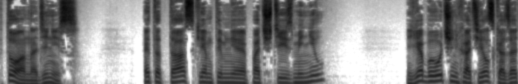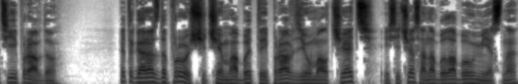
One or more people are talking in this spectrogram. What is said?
«Кто она, Денис? Это та, с кем ты мне почти изменил?» Я бы очень хотел сказать ей правду. Это гораздо проще, чем об этой правде умолчать, и сейчас она была бы уместна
